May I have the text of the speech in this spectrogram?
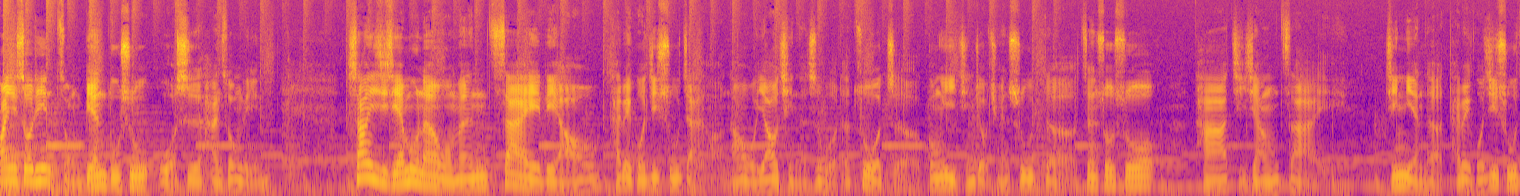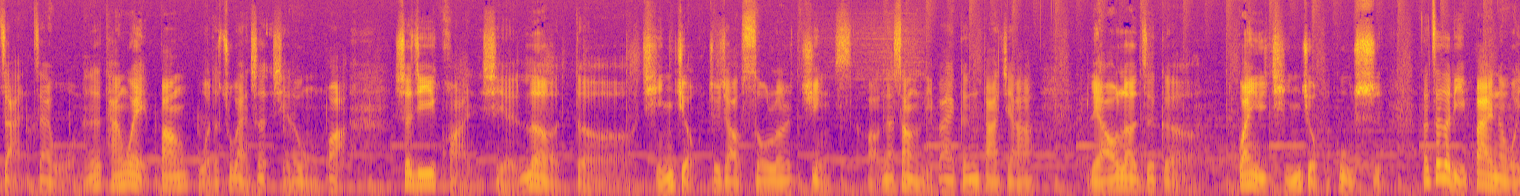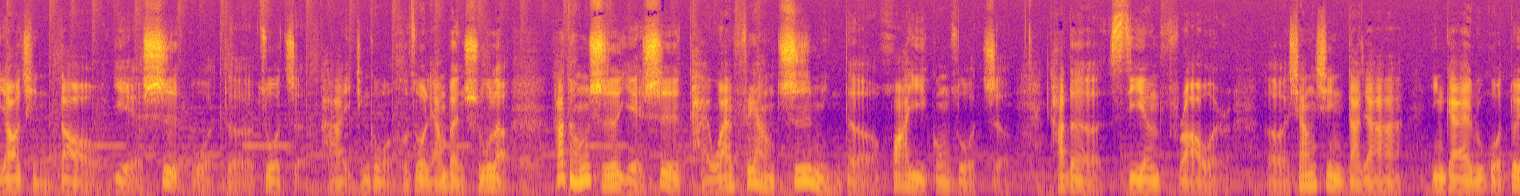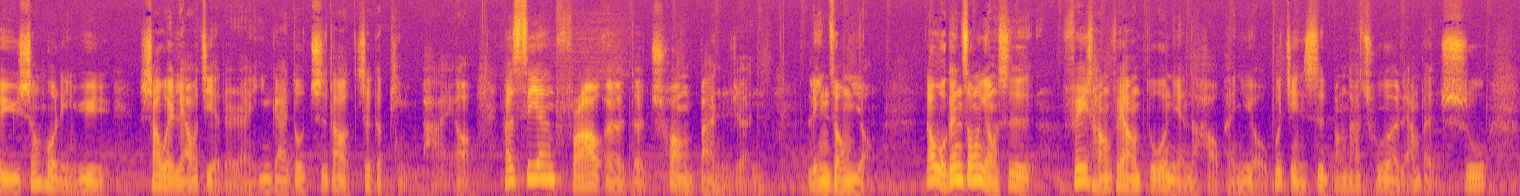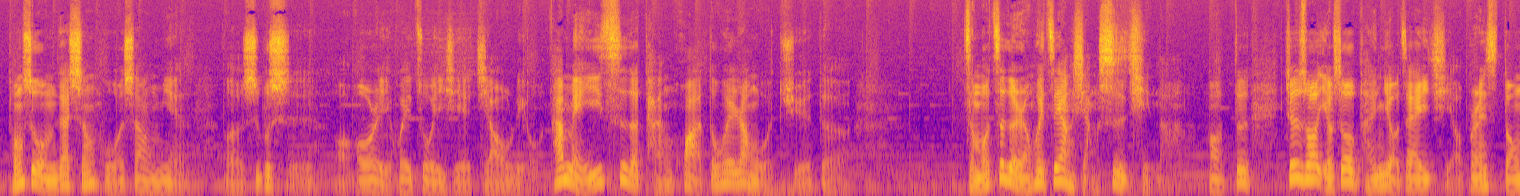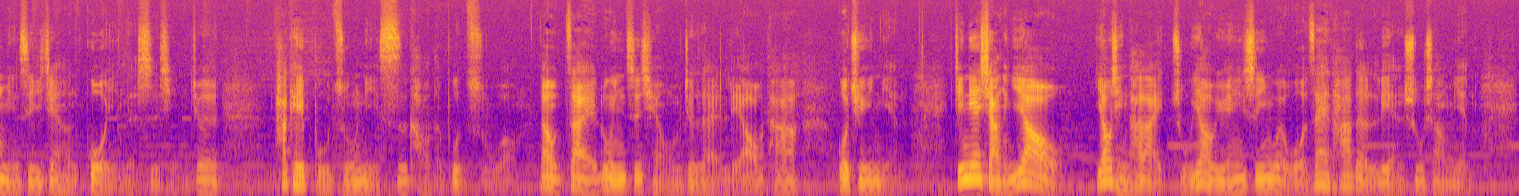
欢迎收听总编读书，我是韩松林。上一集节目呢，我们在聊台北国际书展啊，然后我邀请的是我的作者《公益琴酒全书》的郑说说，他即将在今年的台北国际书展，在我们的摊位帮我的出版社写乐文化设计一款写乐的琴酒，就叫 Solar Jeans。好，那上礼拜跟大家聊了这个。关于琴酒的故事。那这个礼拜呢，我邀请到也是我的作者，他已经跟我合作两本书了。他同时也是台湾非常知名的花艺工作者。他的 C N Flower，呃，相信大家应该如果对于生活领域稍微了解的人，应该都知道这个品牌哦。他是 C N Flower 的创办人林宗勇。那我跟宗勇是。非常非常多年的好朋友，不仅是帮他出了两本书，同时我们在生活上面，呃，时不时哦，偶尔也会做一些交流。他每一次的谈话都会让我觉得，怎么这个人会这样想事情呢？哦，对，就是说有时候朋友在一起哦，brainstorming 是一件很过瘾的事情，就是他可以补足你思考的不足哦。那在录音之前，我们就在聊他过去一年。今天想要邀请他来，主要原因是因为我在他的脸书上面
